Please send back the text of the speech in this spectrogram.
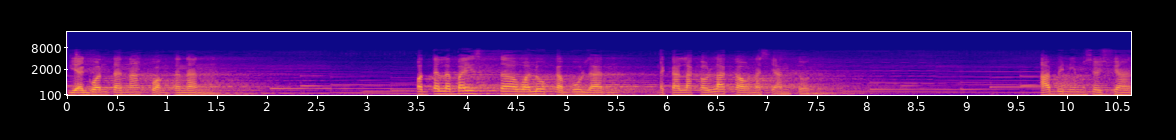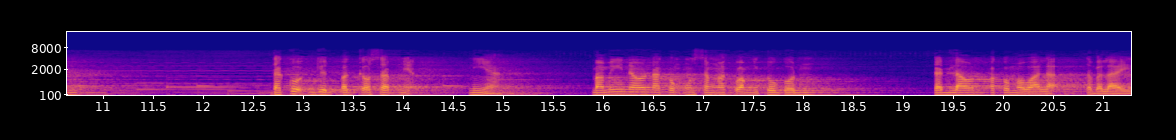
giagwantan nako ang tanan. Pagkalabay sa walo ka bulan, nakalakaw-lakaw na si Anton. Abi ni Mr. Sian, dako gyud pagkausap niya, niya. Maminaw na kung unsang ako ang itugon, kadlawon pa ko mawala sa balay,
